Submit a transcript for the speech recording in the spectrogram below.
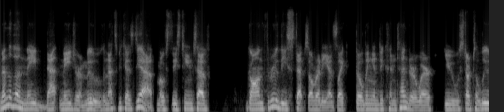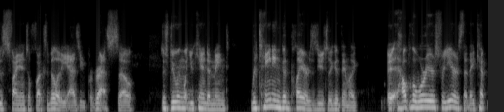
none of them made that major a move, and that's because yeah, most of these teams have gone through these steps already as like building into contender where you start to lose financial flexibility as you progress. So just doing what you can to maintain retaining good players is usually a good thing. Like it helped the Warriors for years that they kept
